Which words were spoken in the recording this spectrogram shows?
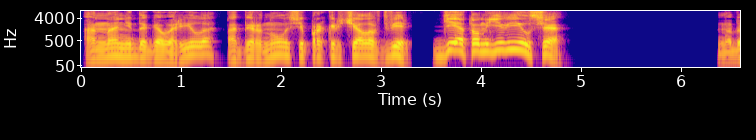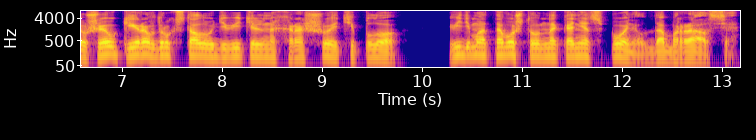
Она не договорила, обернулась и прокричала в дверь. «Дед, он явился!» На душе у Кира вдруг стало удивительно хорошо и тепло. Видимо, от того, что он наконец понял, добрался.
